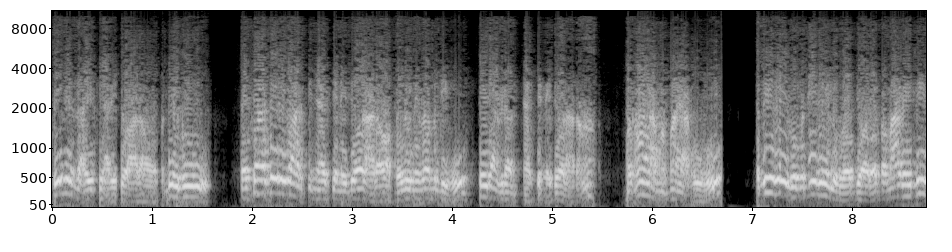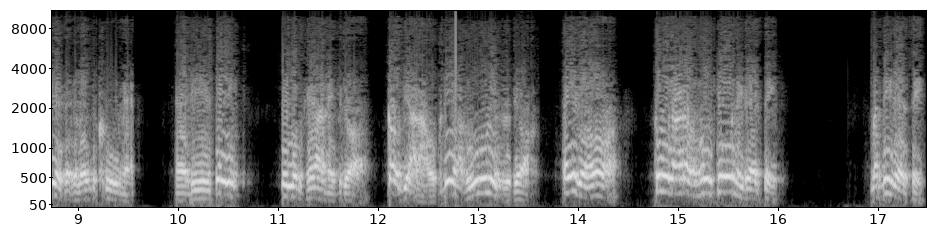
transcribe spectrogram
သိတဲ့စာရေးဆရာကြီးပြောတာတော့မသိဘူးတခြားသိတဲ့ကပညာရှင်တွေပြောတာတော့ဘယ်လိုနေမှမသိဘူးသိတာပြီးတော့ပညာရှင်တွေပြောတာတော့မဖတ်ရမမှတ်ရဘူးအတိစိတ်ကိုမတိစိတ်လို့ပဲပြောတယ်ဗမာပြည်သိတဲ့စကားလုံးတစ်ခုနဲ့အဲဒီစိတ်စိတ်လို့ခဲရနေပြီးတော့ ကောက်ပြတာကိုမသိရဘူးလို့ပြောအဲ့တော့သူကတော့မှုချိုးနေတဲ့စိတ်မသိတဲ့စိတ်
